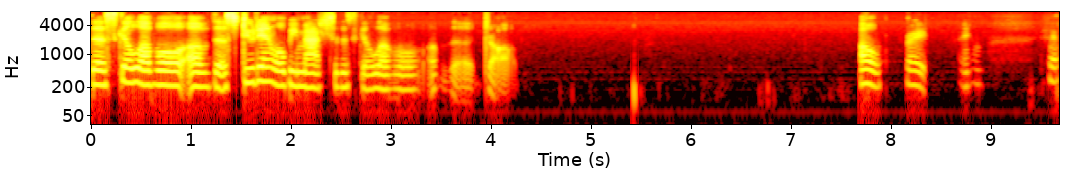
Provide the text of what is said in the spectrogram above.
the skill level of the student will be matched to the skill level of the job. Oh, right. Okay.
